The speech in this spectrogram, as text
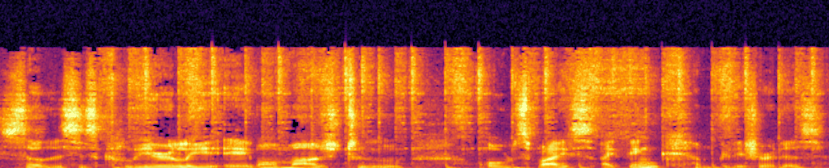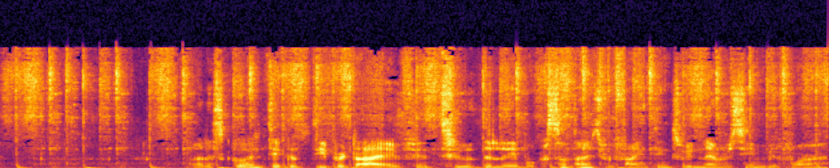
So this is clearly a homage to Old Spice, I think. I'm pretty sure it is. Let us go ahead and take a deeper dive into the label because sometimes we find things we've never seen before.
